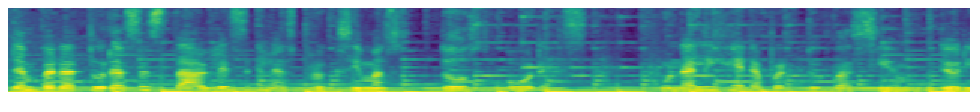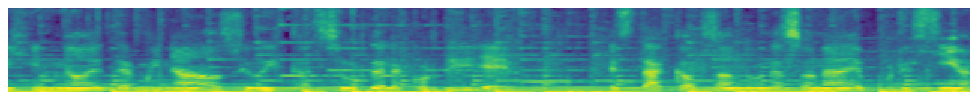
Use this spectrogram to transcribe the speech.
Temperaturas estables en las próximas dos horas. Una ligera perturbación de origen no determinado se ubica al sur de la cordillera. Está causando una zona de presión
